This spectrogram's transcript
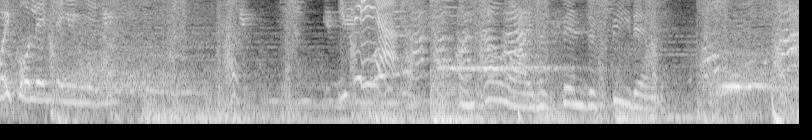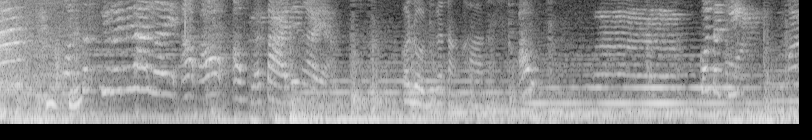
อ้ยโกเลนใจเย็นๆอีซี่อะ An ally has been defeated. เอาค่ะกดสกิลเลยไม่ได้เลย เอาเอาเอาแล้วตายได้ไงอะ ก็โดนพี่ก็ตังค่าไงเอาก็ตะกี้ว่า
